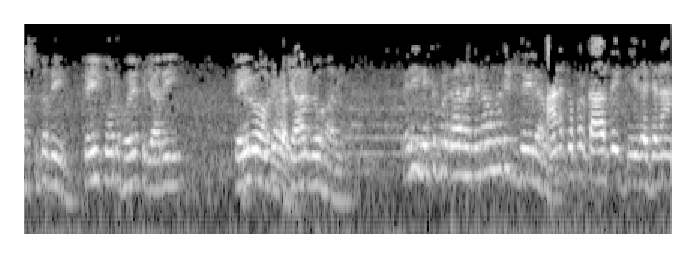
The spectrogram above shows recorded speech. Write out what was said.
ਅਸ਼ਟਪਦੀ ਕਈ ਕੋਟ ਹੋਏ ਪੁਜਾਰੀ ਕਈ ਕੋਟ। ਆਚਾਰ ਵਿਵਹਾਰੀ। ਜਿਹੜੀ ਨਿੱਕ ਪ੍ਰਕਾਰ ਰਚਨਾ ਉਹਨਾਂ ਦੀ ਡਿਟੇਲ ਆ। ਅਨੇਕ ਪ੍ਰਕਾਰ ਦੀ ਕੀ ਰਚਨਾ?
